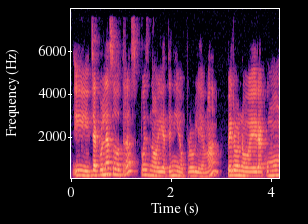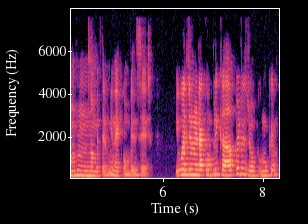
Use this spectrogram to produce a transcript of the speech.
Y ya con las otras, pues no había tenido problema, pero no era como, no me terminé de convencer. Igual yo no era complicada, pero yo como que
